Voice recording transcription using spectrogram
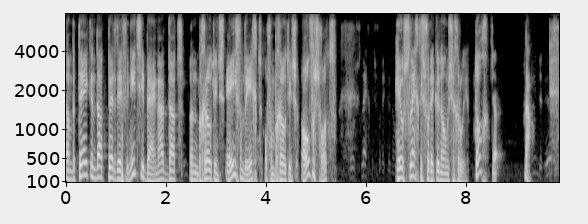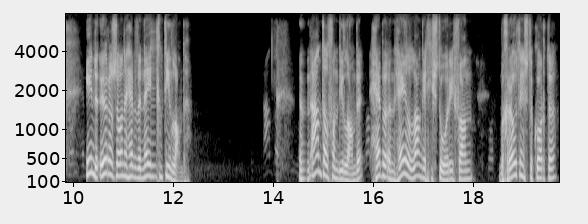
dan betekent dat per definitie bijna dat een begrotingsevenwicht of een begrotingsoverschot heel slecht is voor de economische groei, toch? Ja. Nou, in de eurozone hebben we 19 landen. Een aantal van die landen hebben een hele lange historie van begrotingstekorten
